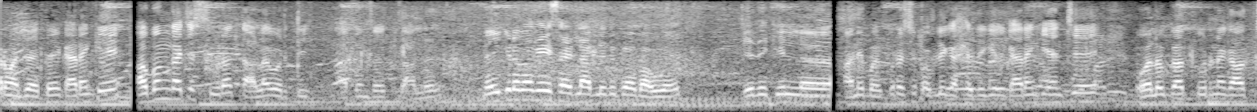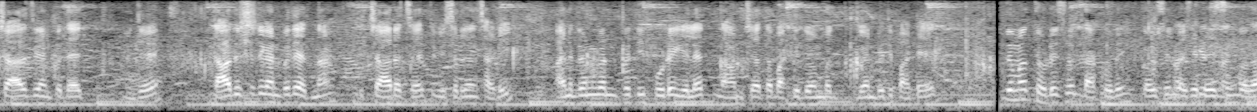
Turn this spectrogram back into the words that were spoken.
नंबर मजा येते. कारण की अभंगाच्या सुरात तालावरती आपण जर चाललो नाही इकडे बघा या साईडला आपले तुका भाऊ आहेत. ते देखील आणि भरपूर असे पब्लिक आहे देखील. कारण की यांचे वलगावात पूर्ण गावात चारच गणपती आहेत. म्हणजे दहा दिवसाचे गणपती आहेत ना ते चारच आहेत विसर्जनसाठी. आणि दोन गणपती पुढे गेलेत. ना आमचे आता बाकी दोन गणपती पाठे आहेत. तुम्हाला थोडेसं दाखवते कौशल्याचे ड्रेसिंग बघा.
